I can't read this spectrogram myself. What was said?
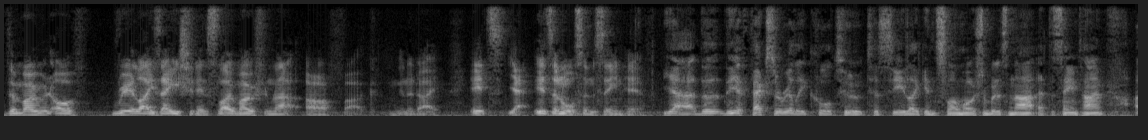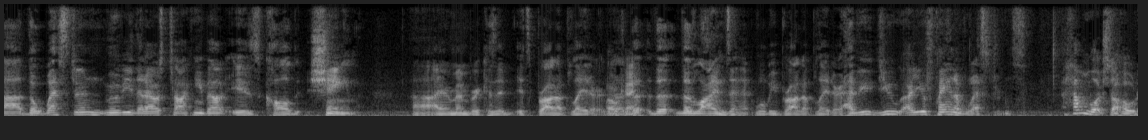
the moment of realization in slow motion that oh fuck, I'm gonna die. It's yeah, it's an awesome scene here. Yeah, the the effects are really cool too to see like in slow motion, but it's not at the same time. Uh, the Western movie that I was talking about is called Shane. Uh, I remember because it, it's brought up later. The- Okay. The, the, the lines in it will be brought up later. Have you you are you a fan of westerns? I haven't watched a whole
